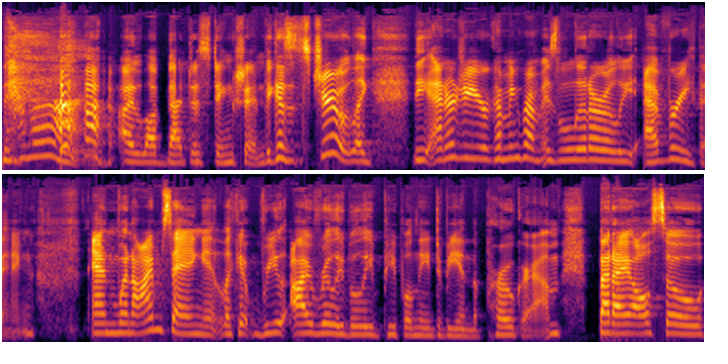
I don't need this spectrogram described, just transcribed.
Come on. I love that distinction because it's true. Like the energy you're coming from is literally everything. And when I'm saying it, like it real I really believe people need to be in the program, but I also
